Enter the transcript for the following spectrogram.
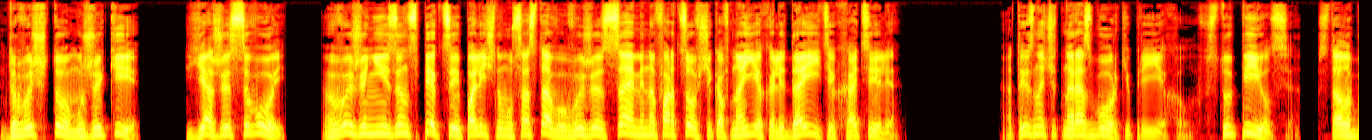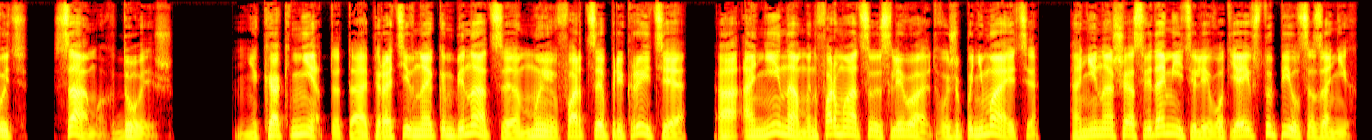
Да вы что, мужики? Я же свой. Вы же не из инспекции по личному составу, вы же сами на форцовщиков наехали, доить их хотели. А ты, значит, на разборки приехал, вступился. Стало быть, сам их доишь. Никак нет, это оперативная комбинация. Мы форце прикрытия, а они нам информацию сливают, вы же понимаете. Они наши осведомители, вот я и вступился за них.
